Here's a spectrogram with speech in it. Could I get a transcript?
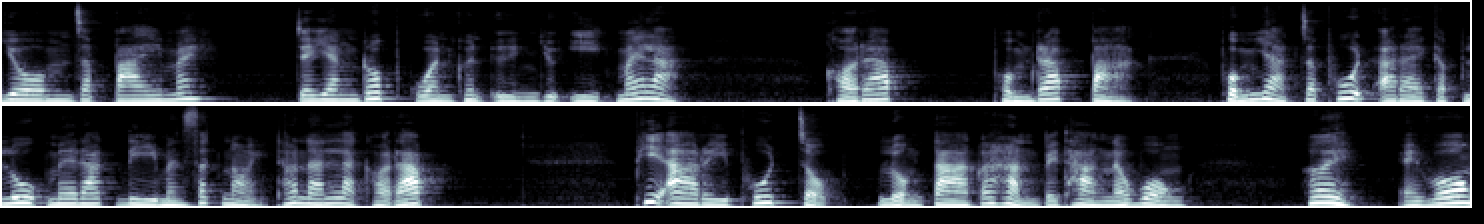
โยมจะไปไหม จะยังรบกวนคนอื่นอยู่อีกไหมล่ะ ขอรับ ผมรับปาก ผมอยากจะพูดอะไรกับลูกไม่รักดีมันสักหน่อยเท่านั้นแหละขอรับ พี่อารีพูดจบ หลวงตาก็หันไปทางนวง เฮ้ย ไอ้วง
